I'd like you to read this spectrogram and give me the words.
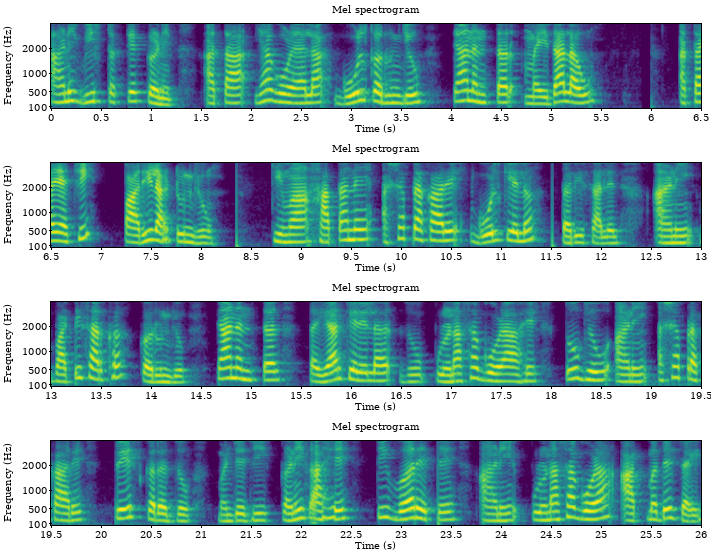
आणि वीस टक्के कणिक. आता ह्या गोळ्याला गोल करून घेऊ. त्यानंतर मैदा लावू. आता याची पारी लाटून घेऊ. किंवा हाताने अशा प्रकारे गोल केलं तरी चालेल आणि वाटीसारखं करून घेऊ. त्यानंतर तयार केलेला जो पुरणाचा गोळा आहे तो घेऊ आणि अशा प्रकारे प्रेस करत जाऊ. म्हणजे जी कणिक आहे ती वर येते आणि पुरणाचा गोळा आतमध्ये जाईल.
